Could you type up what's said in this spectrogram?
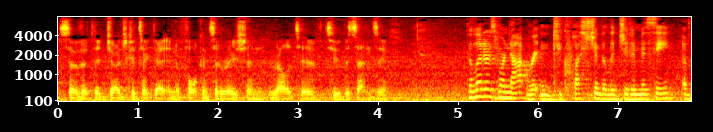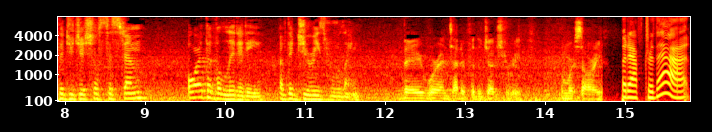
so that the judge could take that into full consideration relative to the sentencing. The letters were not written to question the legitimacy of the judicial system or the validity of the jury's ruling. They were intended for the judge to read, and we're sorry. But after that,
